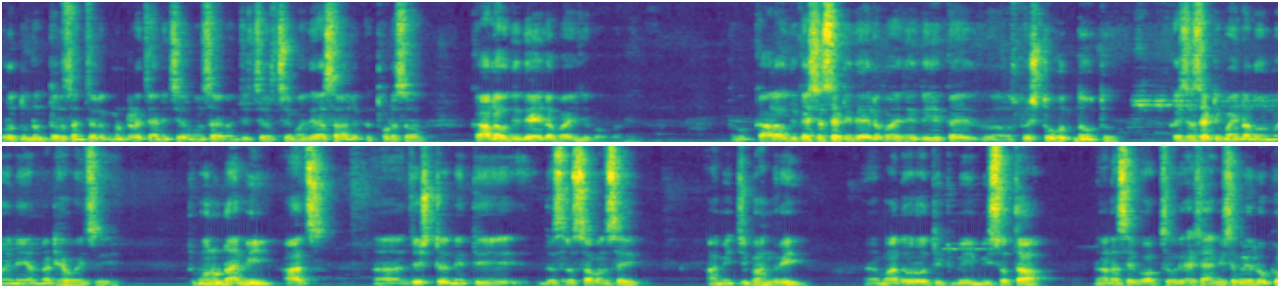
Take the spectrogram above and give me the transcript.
परंतु नंतर संचालक मंडळाच्या आणि चेअरमन साहेबांच्या चर्चेमध्ये असं आलं की थोडासा कालावधी द्यायला पाहिजे बाबाने तर मग कालावधी कशासाठी द्यायला पाहिजे हे काय स्पष्ट होत नव्हतं. कशासाठी महिना दोन महिने यांना ठेवायचे? तर म्हणून आम्ही आज ज्येष्ठ नेते दशरथ सावंतसाहेब अमितजी भांगरे माधवराव तिटमे मी स्वतः नानासाहेब वागचौरे असे आम्ही सगळे लोक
